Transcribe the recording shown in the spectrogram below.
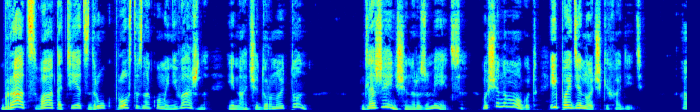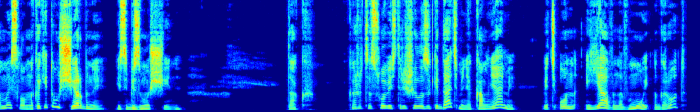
Брат, сват, отец, друг, просто знакомый, неважно, иначе дурной тон. Для женщины, разумеется. Мужчины могут и поодиночке ходить. А мы словно какие-то ущербные, если без мужчины. Так, кажется, совесть решила закидать меня камнями ведь он явно в мой огород.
